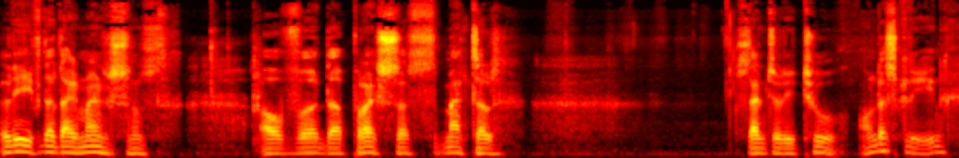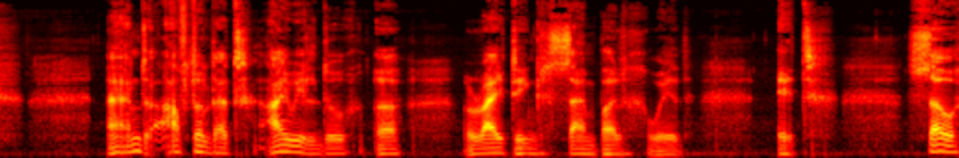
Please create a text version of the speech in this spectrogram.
leave the dimensions of uh, the precious metal Century 2 on the screen and after that I will do a writing sample with it. So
